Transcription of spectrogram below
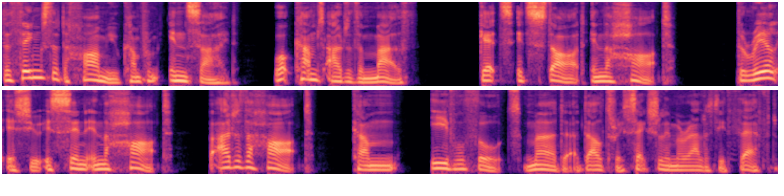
The things that harm you come from inside. What comes out of the mouth gets its start in the heart. The real issue is sin in the heart, but out of the heart come evil thoughts, murder, adultery, sexual immorality, theft,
